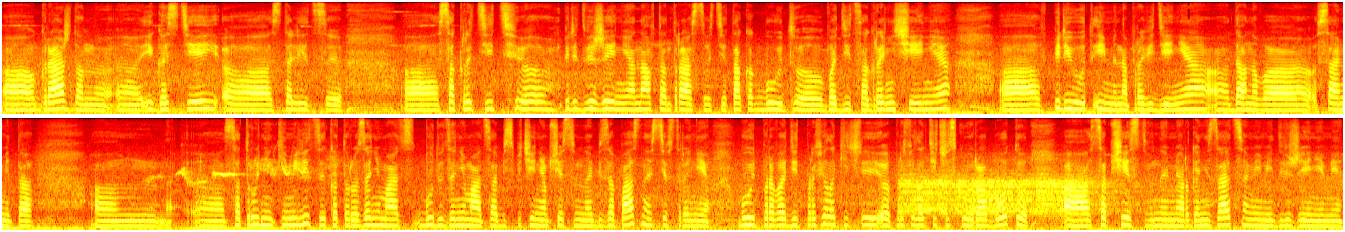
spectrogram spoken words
э, граждан э, и гостей э, столицы сократить э, передвижение на автотранспорте, так как будет э, вводиться ограничения э, в период именно проведения э, данного саммита. Сотрудники милиции, которые занимаются, будут заниматься обеспечением общественной безопасности в стране, будут проводить профилактическую работу а, с общественными организациями и движениями,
